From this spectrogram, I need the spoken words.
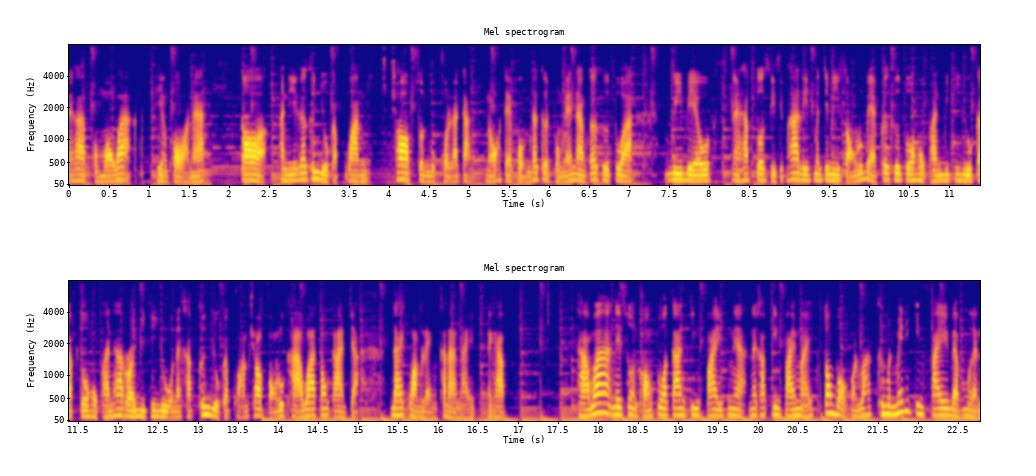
นะครับ ผมมองว่าเพียงพอนะ ก็อันนี้ก็ขึ้นอยู่กับความชอบส่วนบุคคลแล้วกันเนาะ แต่ผมถ้าเกิดผมแนะนำก็คือตัว v b e l นะครับ ตัว 45 ลิตร มันจะมี 2 รูปแบบก็คือตัว 6,000 BTU กับตัว 6,500 BTU นะครับ ขึ้นอยู่กับความชอบของลูกค้าว่าต้องการจะได้ความแรงขนาดไหนนะครับ ถามว่าในส่วนของตัวการกินไฟเนี่ยนะครับกินไฟไหมต้องบอกก่อนว่า คือมันไม่ได้กินไฟแบบเหมือน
